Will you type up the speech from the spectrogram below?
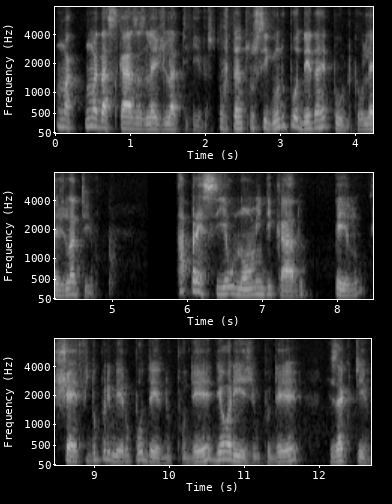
uma, uma das casas legislativas, portanto, o segundo poder da República, o legislativo aprecia o nome indicado pelo chefe do primeiro poder, do poder de origem, poder executivo.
